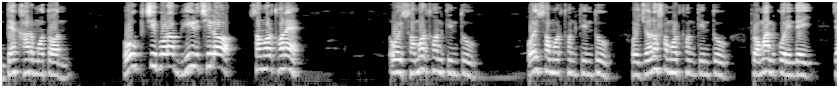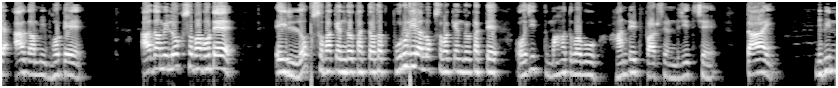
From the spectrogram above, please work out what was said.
দেখার মতন। উপচি পড়া ভিড় ছিল সমর্থনে। ওই সমর্থন কিন্তু, ওই সমর্থন কিন্তু, ওই জনসমর্থন কিন্তু প্রমাণ করে দেই যে আগামী ভোটে, আগামী লোকসভা ভোটে এই লোকসভা কেন্দ্র থাকতে, অর্থাৎ পুরুলিয়া লোকসভা কেন্দ্র থাকতে অজিত মাহাতো বাবু হান্ড্রেড পারসেন্ট জিতছে। তাই বিভিন্ন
